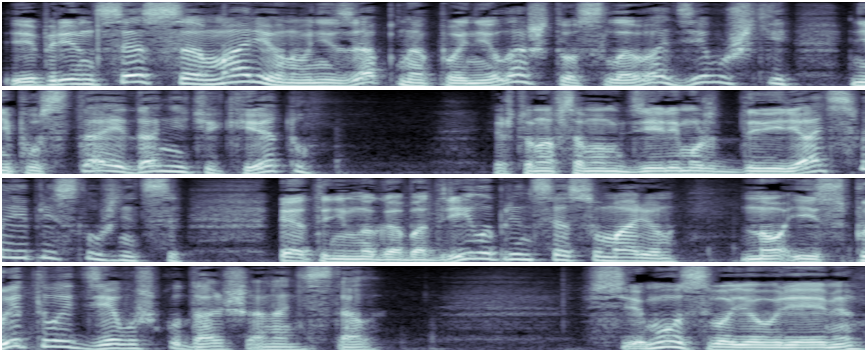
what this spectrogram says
И принцесса Марион внезапно поняла, что слова девушки не пустая дань этикету, и что она в самом деле может доверять своей прислужнице. Это немного ободрило принцессу Марион, но испытывать девушку дальше она не стала. Всему свое время.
